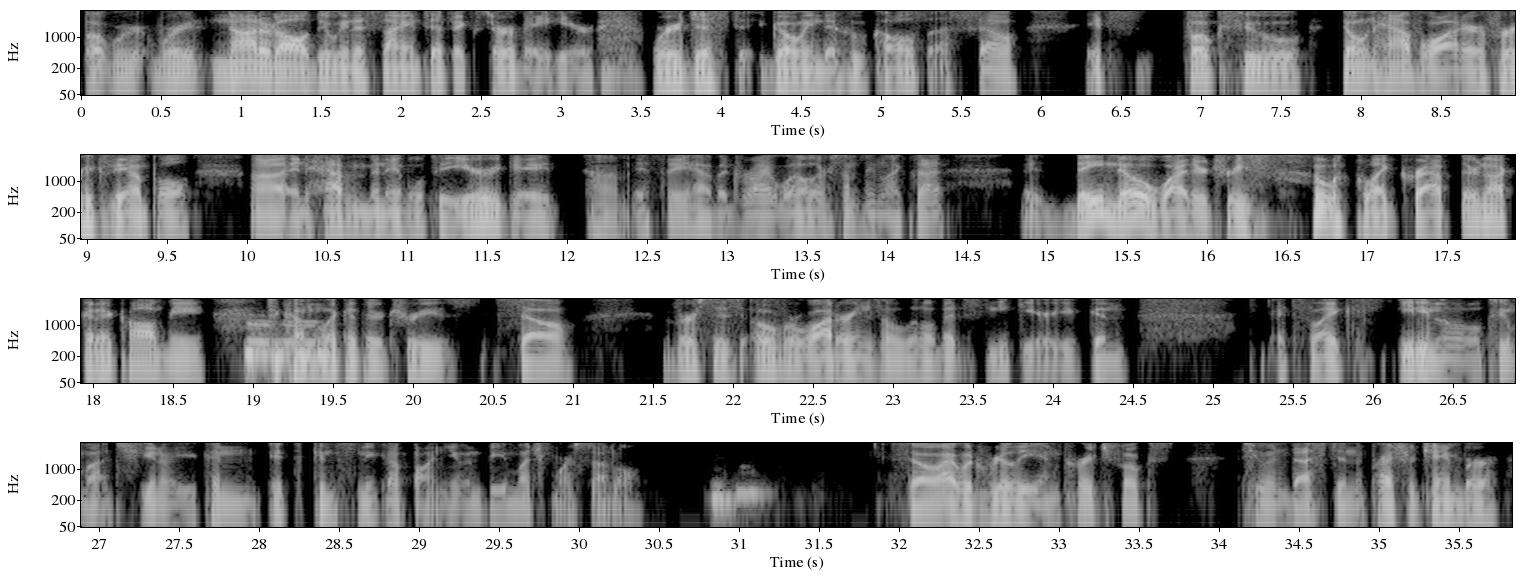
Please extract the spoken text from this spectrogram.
but we're we're not at all doing a scientific survey here. We're just going to who calls us. So it's folks who don't have water for example uh, and haven't been able to irrigate um, if they have a dry well or something like that eh, they know why their trees look like crap. They're not going to call me to come Mhm. look at their trees. So versus overwatering is a little bit sneakier. You can it's like eating a little too much you know you can it can sneak up on you and be much more subtle Mhm. so I would really encourage folks to invest in the pressure chamber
